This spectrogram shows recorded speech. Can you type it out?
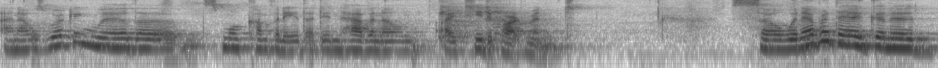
And I was working with a small company that didn't have an own IT department. So whenever they're going to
